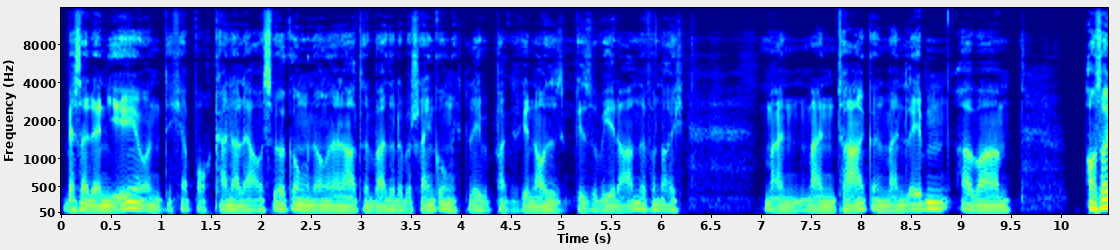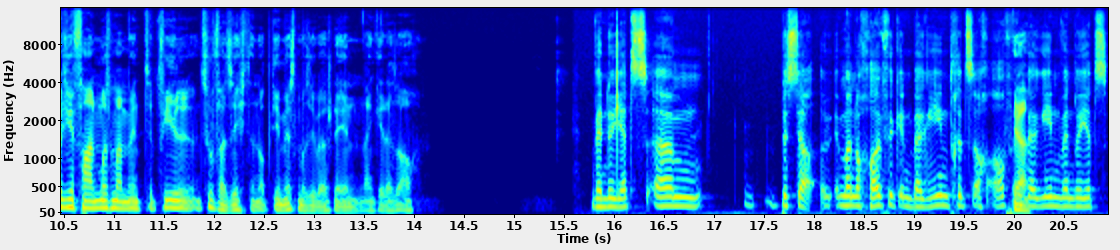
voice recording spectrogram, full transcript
besser denn je und ich habe auch keinerlei Auswirkungen in irgendeiner Art und Weise oder Beschränkung. Ich lebe praktisch genauso so wie jeder andere von euch meinen meinen Tag und mein Leben. Aber auch solche Fahren muss man mit viel Zuversicht und Optimismus überstehen. Dann geht das auch. Wenn du jetzt, ähm, bist ja immer noch häufig in Berlin, trittst auch auf in Ja. Berlin, wenn du jetzt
